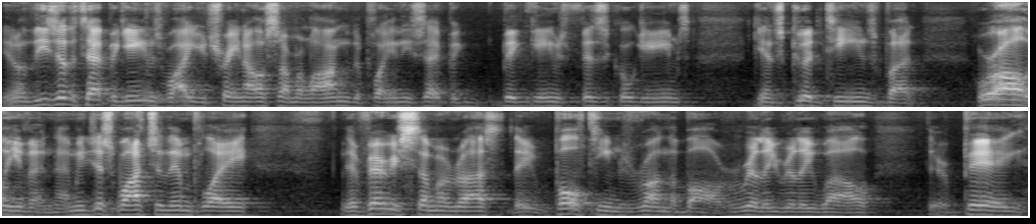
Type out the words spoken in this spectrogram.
You know, these are the type of games why you train all summer long to play in these type of big games, physical games against good teams. But we're all even. I mean, just watching them play, they're very similar to us. They both teams run the ball really, really well. They're big.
